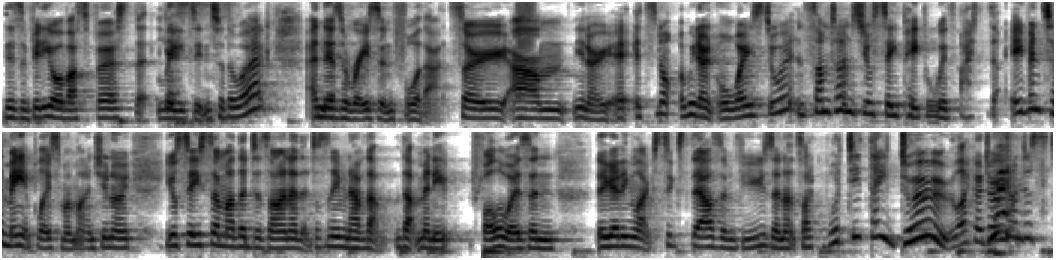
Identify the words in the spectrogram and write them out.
there's a video of us first that leads yes. into the work and there's a reason for that so um, you know it, it's not we don't always do it and sometimes you'll see people with even to me it blows my mind you know you'll see some other designer that doesn't even have that that many followers and they're getting like 6000 views and it's like what did they do like i don't yeah. understand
